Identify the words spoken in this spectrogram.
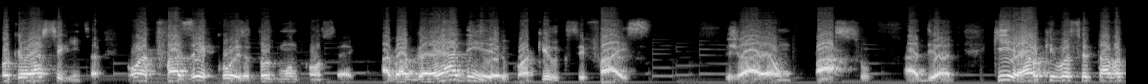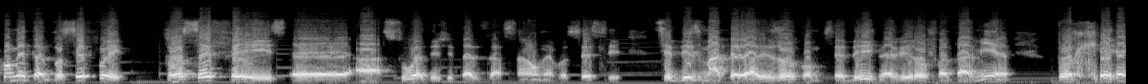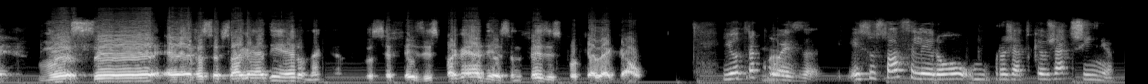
Porque eu acho o seguinte, sabe? fazer coisa todo mundo consegue. Agora, ganhar dinheiro com aquilo que se faz já é um passo adiante. Que é o que você estava comentando. Você foi, você fez é, a sua digitalização, né? Você se, se desmaterializou, como você diz, né? Virou fantasminha, porque você, é, você precisa ganhar dinheiro, né, cara? Você fez isso para ganhar dinheiro, você não fez isso porque é legal. E outra coisa, isso só acelerou um projeto que eu já tinha.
